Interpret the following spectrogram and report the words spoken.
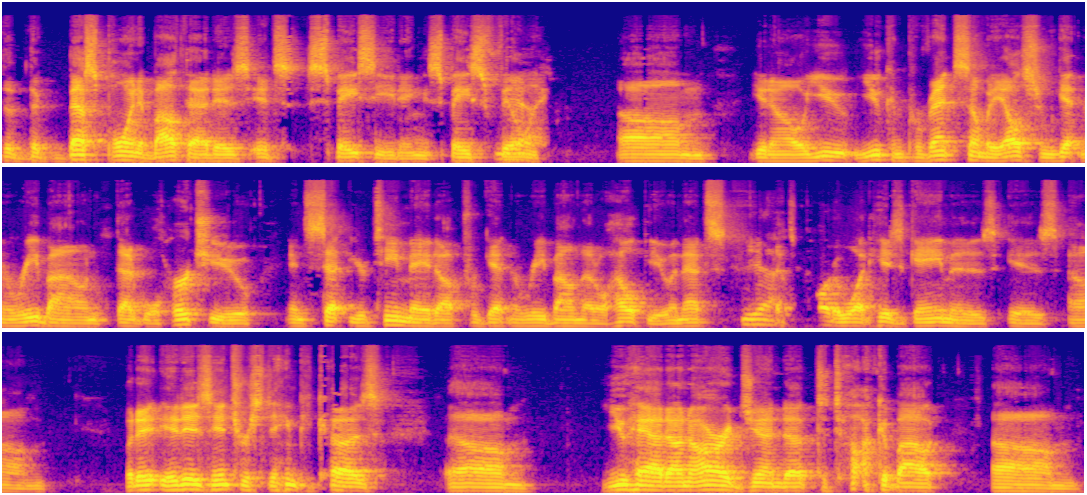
the, the best point about that is it's space eating, space filling. Yeah. Um, you know you you can prevent somebody else from getting a rebound that will hurt you and set your teammate up for getting a rebound that'll help you and that's yeah that's part of what his game is is um but it, it is interesting because um you had on our agenda to talk about um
